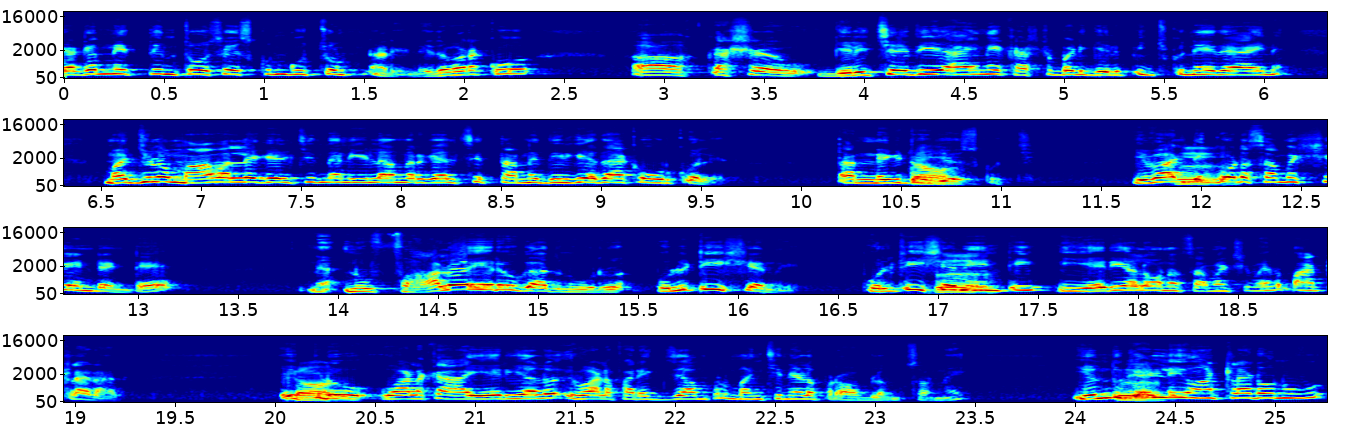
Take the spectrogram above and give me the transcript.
జగన్ ఎత్తిని తోసేసుకుని కూర్చుంటున్నారు ఇదివరకు కష్ట గెలిచేది ఆయనే కష్టపడి గెలిపించుకునేది ఆయనే. మధ్యలో మా వల్లే గెలిచిందని వీళ్ళందరూ కలిసి తన తిరిగేదాకా ఊరుకోలేదు. తను నెగిటివ్ చేసుకొచ్చి. ఇవాటికి కూడా సమస్య ఏంటంటే నువ్వు ఫాలోయరు కాదు నువ్వు పొలిటీషియన్వి. పొలిటీషియన్ ఏంటి? నీ ఏరియాలో ఉన్న సమస్య మీద మాట్లాడాలి. ఇప్పుడు వాళ్ళకి ఆ ఏరియాలో ఇవాళ ఫర్ ఎగ్జాంపుల్ మంచినీళ్ళ ప్రాబ్లమ్స్ ఉన్నాయి. ఎందుకు వెళ్ళి మాట్లాడవు నువ్వు?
